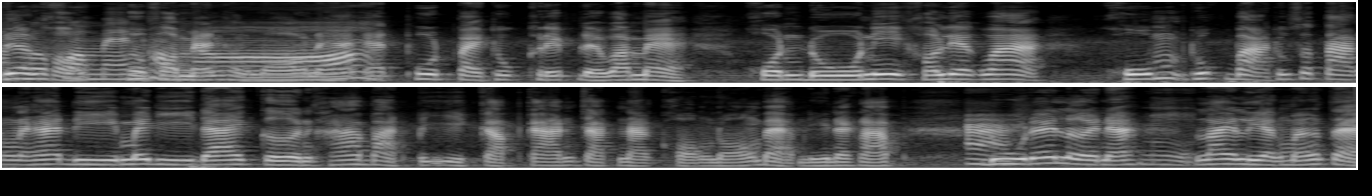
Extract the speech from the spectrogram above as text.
เรื่องของ performance performance ขขอองงน้น้อองงนะฮะแอดพูดไปทุกคลิปเลยว่าแม่คนดูนี่เขาเรียกว่าคุ้มทุกบาททุกสตางค์นะฮะ ดีไม่ดีได้เกินค่าบัตรไปอีกกับการจัดหนักของน้องแบบนี้นะครับอะดูได้เลยนะนี่ไล่เรียงมาตั้งแต่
